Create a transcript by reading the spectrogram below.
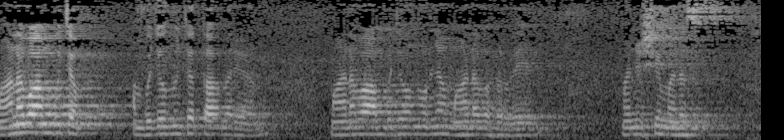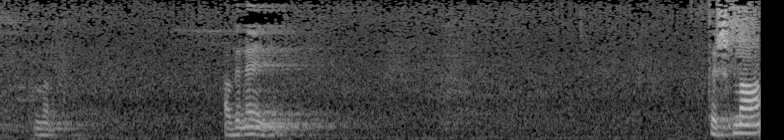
മാനവാംബുജം. അംബുജം എന്ന് വെച്ചാൽ താമരയാണ്. മാനവാംബുജം എന്ന് പറഞ്ഞാൽ മാനവ ഹൃദയം മനുഷ്യ മനസ്സ് എന്നർത്ഥം. അതിനെ തൃഷ്ണ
